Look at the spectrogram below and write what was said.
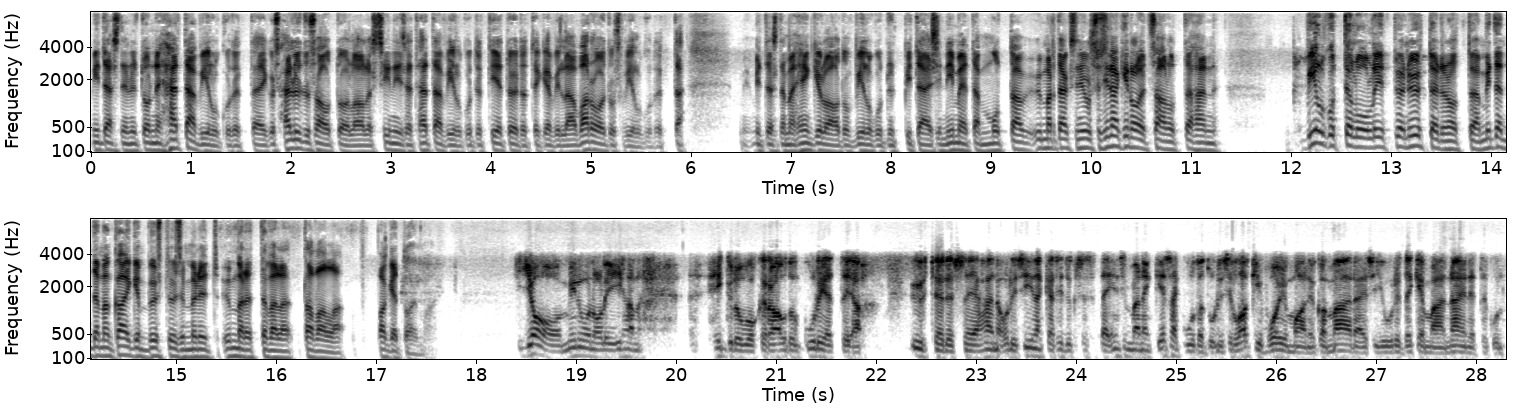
mitäs ne nyt on ne hätävilkut, että eikös hälytysautoilla ole siniset hätävilkut ja tietöitä tekevillä varoitusvilkut, että miten nämä henkilöauton vilkut nyt pitäisi nimetä. Mutta ymmärtääkseni Jussi, sinäkin olet saanut tähän vilkutteluun liittyen yhteydenottoja. Miten tämän kaiken pystyisimme nyt ymmärrettävällä tavalla paketoimaan? Joo, minun oli ihan henkilövuokra-auton kuljettaja yhteydessä ja hän oli siinä käsityksessä, että ensimmäinen kesäkuuta tulisi laki voimaan, joka määräisi juuri tekemään näin, että kun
